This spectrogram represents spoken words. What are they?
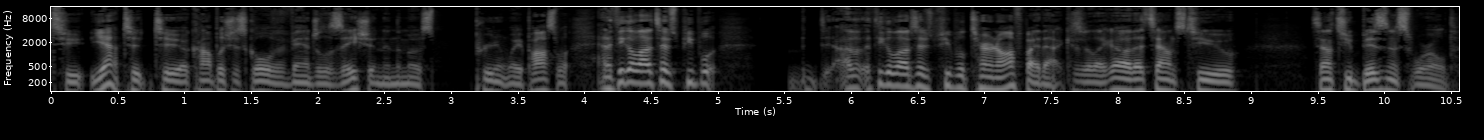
to yeah, to to accomplish this goal of evangelization in the most prudent way possible. And I think a lot of times people I think a lot of times people turn off by that because they're like, "Oh, that sounds too sounds too business world."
